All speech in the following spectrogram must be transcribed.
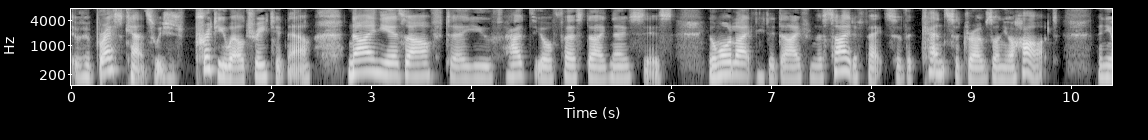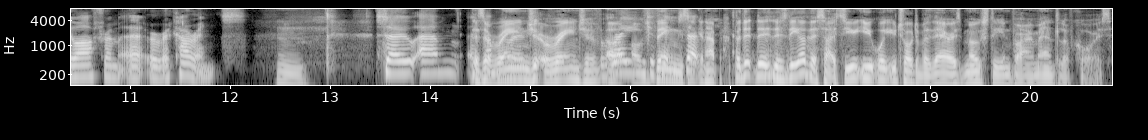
for breast cancer, which is pretty well treated now, nine years after you've had your first diagnosis, you're more likely to die from the side effects of the cancer drugs on your heart than you are from a, a recurrence. Hmm. So um, there's a range, of, a range of, range of, of things, so, that can happen. But there's the other side. So you, you, what you talked about there is mostly environmental, of course,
